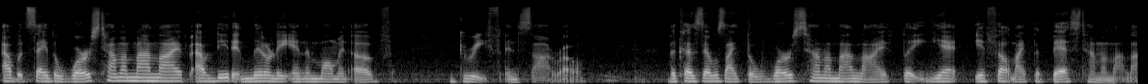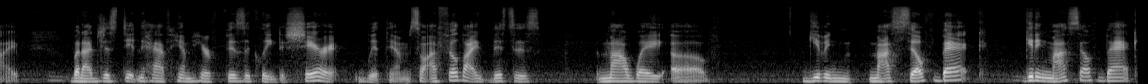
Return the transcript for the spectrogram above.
I would say, the worst time of my life. I did it literally in the moment of grief and sorrow because that was like the worst time of my life, but yet it felt like the best time of my life. But I just didn't have him here physically to share it with him. So I feel like this is my way of giving myself back, getting myself back,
